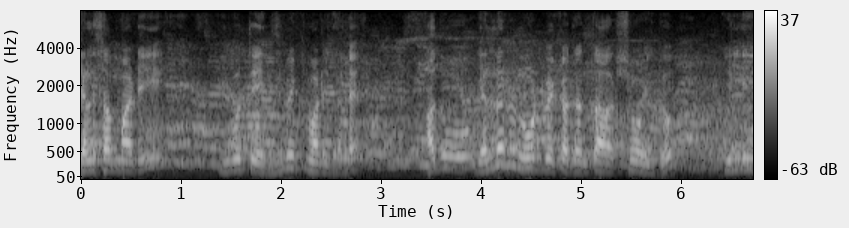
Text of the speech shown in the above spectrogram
ಕೆಲಸ ಮಾಡಿ ಇವತ್ತು ಎಕ್ಸಿಬಿಟ್ ಮಾಡಿದ್ದಾರೆ. ಅದು ಎಲ್ಲರೂ ನೋಡಬೇಕಾದಂಥ ಶೋ ಇದು. ಇಲ್ಲಿ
